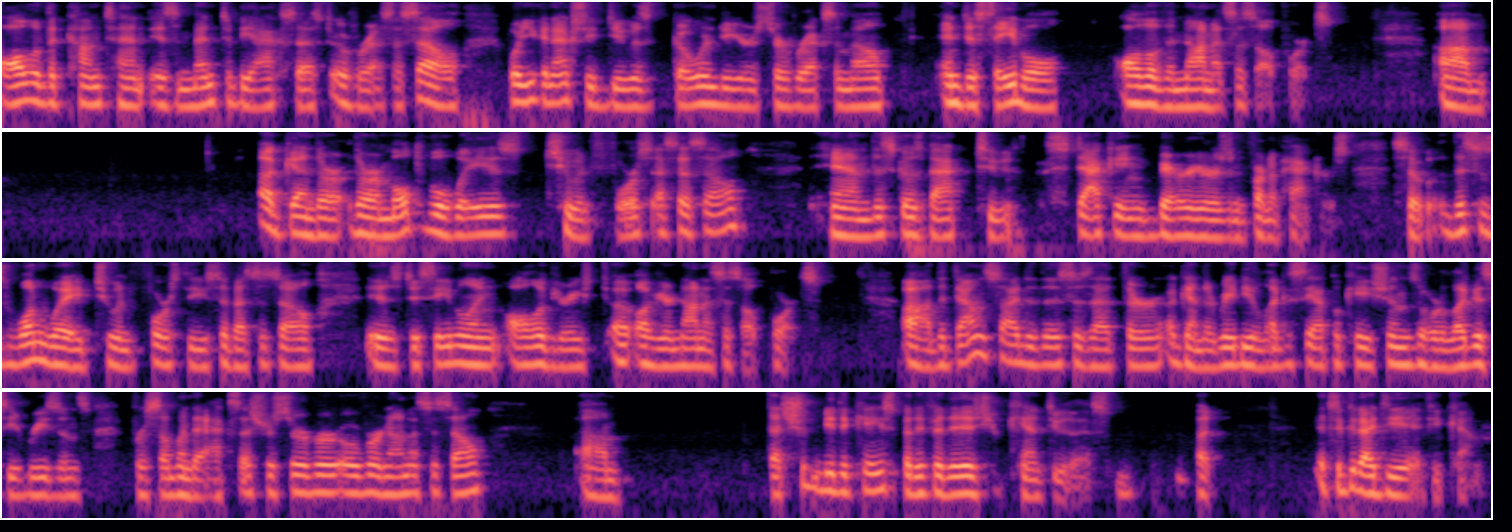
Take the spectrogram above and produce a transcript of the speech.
all of the content is meant to be accessed over SSL, what you can actually do is go into your server XML and disable all of the non SSL ports. Um, again, there, there are multiple ways to enforce SSL. And this goes back to stacking barriers in front of hackers. So this is one way to enforce the use of SSL is disabling all of your uh, of your non-SSL ports. Uh, the downside of this is that there, again, there may be legacy applications or legacy reasons for someone to access your server over non-SSL. Um, that shouldn't be the case, but if it is, you can't do this. But it's a good idea if you can.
